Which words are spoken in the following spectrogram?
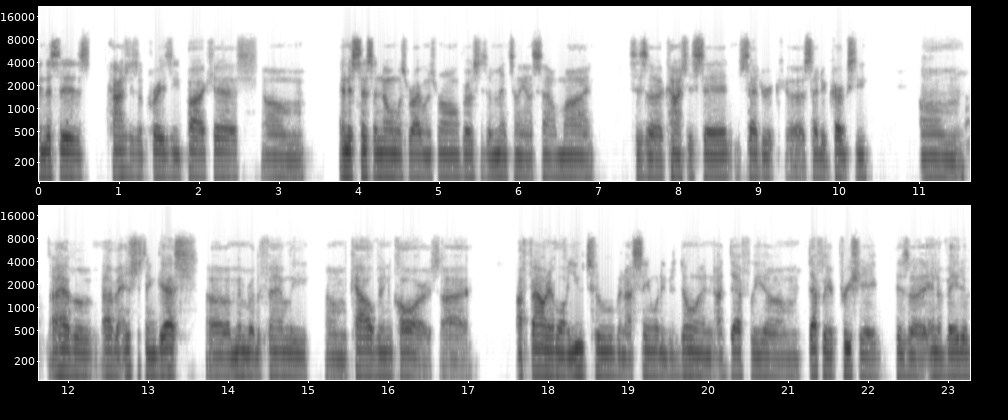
and this is Conscious of Crazy podcast. Um, in the sense of knowing what's right and what's wrong versus a mentally unsound mind. This is uh, Conscious said Cedric uh, Cedric Kirksey. Um, I have a I have an interesting guest, uh, a member of the family, um, Calvin Cars. I I found him on YouTube and I seen what he was doing. I definitely um definitely appreciate his uh, innovative,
